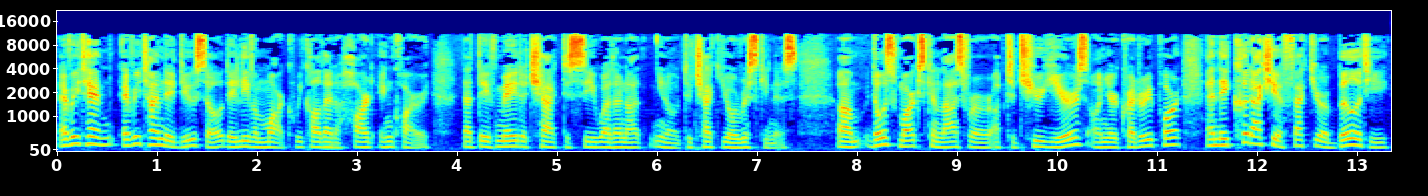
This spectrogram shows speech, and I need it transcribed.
Every time, every time they do so, they leave a mark. We call that a hard inquiry, that they've made a check to see whether or not, you know, to check your riskiness. Um, those marks can last for up to two years on your credit report, and they could actually affect your ability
